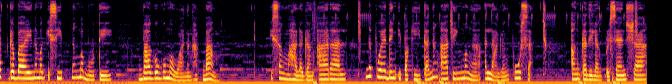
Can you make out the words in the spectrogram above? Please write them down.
at gabay na mag-isip ng mabuti bago gumawa ng hakbang. Isang mahalagang aral na pwedeng ipakita ng ating mga alagang pusa. Ang kanilang presensya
